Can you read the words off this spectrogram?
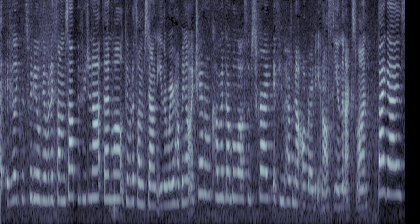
it. If you like this video, give it a thumbs up. If you do not, then, well, give it a thumbs down. Either way, you're helping out my channel. Comment down below, subscribe if you have not already, and I'll see you in the next one. Bye, guys!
